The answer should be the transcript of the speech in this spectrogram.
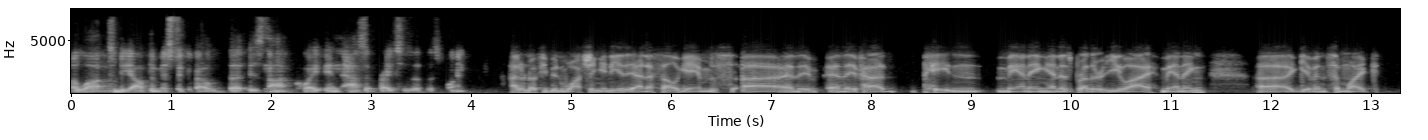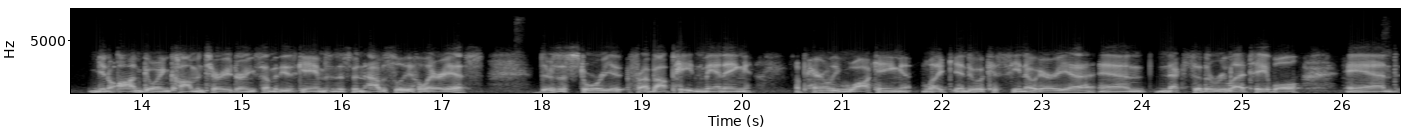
a lot to be optimistic about that is not quite in asset prices at this point. I don't know if you've been watching any of the NFL games, uh, and they've and they've had Peyton Manning and his brother Eli Manning uh, given some like you know ongoing commentary during some of these games, and it's been absolutely hilarious. There's a story about Peyton Manning apparently walking like into a casino area and next to the roulette table and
